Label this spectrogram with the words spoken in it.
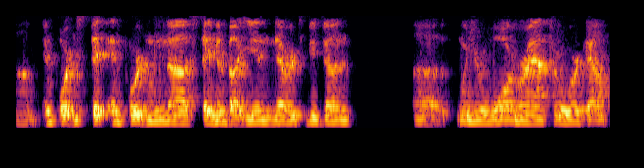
Um, important st- important uh, statement about yin: never to be done uh, when you're warm or after a workout,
